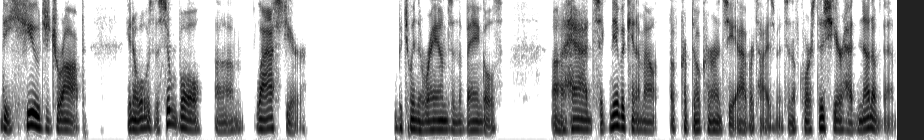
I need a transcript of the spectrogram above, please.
the huge drop, you know what was the Super Bowl um, last year between the Rams and the Bengals uh, had significant amount of cryptocurrency advertisements, and of course, this year had none of them.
